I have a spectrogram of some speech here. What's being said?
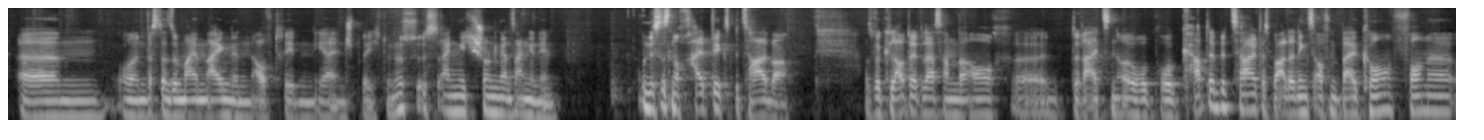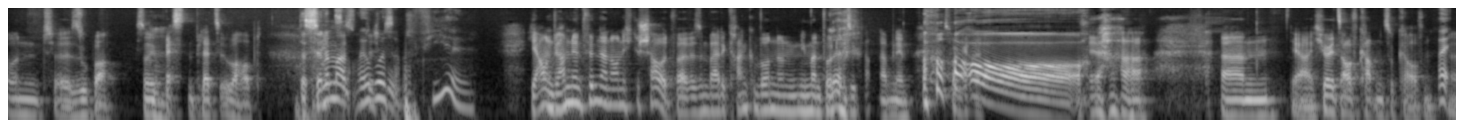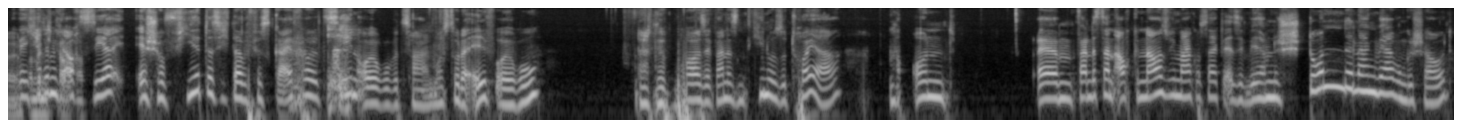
Ähm, und was dann so meinem eigenen Auftreten eher entspricht. Und es ist eigentlich schon ganz angenehm. Und es ist noch halbwegs bezahlbar. Also für Cloud Atlas haben wir auch äh, 13 Euro pro Karte bezahlt. Das war allerdings auf dem Balkon vorne und äh, super. Das sind die mhm. besten Plätze überhaupt. Das Cinema ist Euro ist aber viel. Ja, und wir haben den Film dann auch nicht geschaut, weil wir sind beide krank geworden und niemand wollte uns die Karten abnehmen. Oh. Ja. Ähm, ja, ich höre jetzt auf, Karten zu kaufen. Weil, äh, ich hatte mich auch sehr echauffiert, dass ich, glaube ich, für Skyfall 10 Euro bezahlen musste oder 11 Euro. Und dachte mir, boah, seit wann ist ein Kino so teuer? Und ähm, fand es dann auch genauso, wie Markus sagte, also wir haben eine Stunde lang Werbung geschaut.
